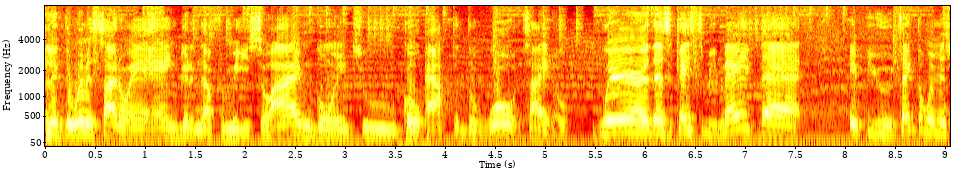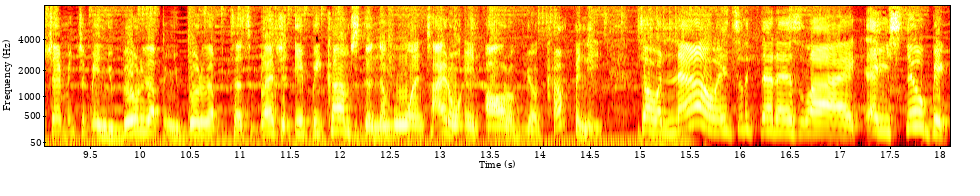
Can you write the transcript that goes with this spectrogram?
look, the women's title ain't, good enough for me, so I'm going to go after the world title. Where there's a case to be made that if you take the women's championship and you build it up and you build it up to Tessa Blanchard, it becomes the number one title in all of your company. So now it's looked at as like, hey, still big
